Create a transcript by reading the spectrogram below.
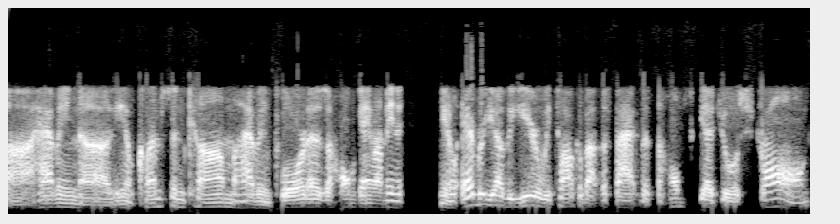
uh, having uh, you know Clemson come, having Florida as a home game. I mean, you know, every other year we talk about the fact that the home schedule is strong,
